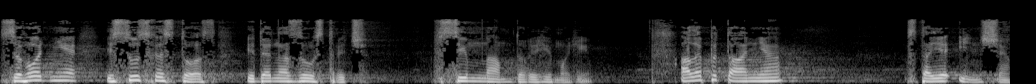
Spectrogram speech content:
Сьогодні Ісус Христос іде на зустріч всім нам, дорогі мої. Але питання стає інше.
